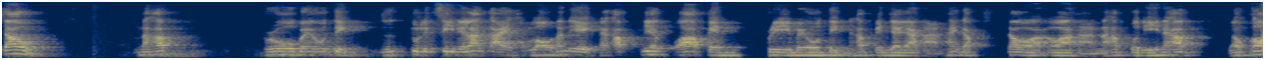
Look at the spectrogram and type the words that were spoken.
เจ้านะครับโปรไบโอติกจุลินทรีย์ในร่างกายของเรานั่นเองนะครับ เรียกว่าเป็นพรีไบโอติกนะครับเป็นใยอาหารให้กับเจ้าอาหารนะครับตัวนี้นะครับ แล้วก็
